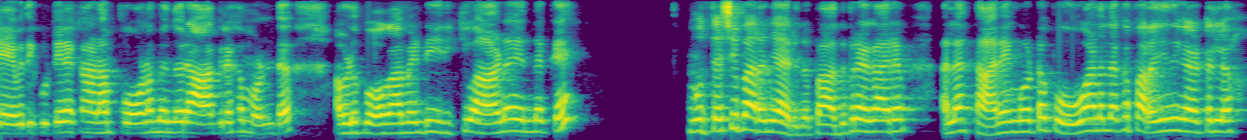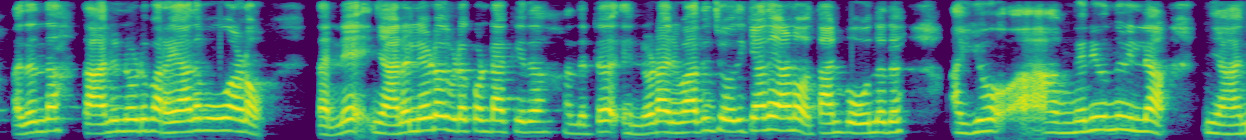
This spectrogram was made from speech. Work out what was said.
രേവതിക്കുട്ടീനെ കാണാൻ പോകണം എന്നൊരു ആഗ്രഹമുണ്ട്. അവൾ പോകാൻ വേണ്ടി ഇരിക്കുവാണ് എന്നൊക്കെ മുത്തശ്ശി പറഞ്ഞായിരുന്നു. അപ്പൊ അത് പ്രകാരം അല്ല താൻ എങ്ങോട്ടോ പോവാണെന്നൊക്കെ പറഞ്ഞത് കേട്ടല്ലോ. അതെന്താ? താൻ എന്നോട് പറയാതെ പോവാണോ തന്നെ ഞാനല്ലേടോ ഇവിടെ കൊണ്ടാക്കിയത്? എന്നിട്ട് എന്നോട് അനുവാദം ചോദിക്കാതെയാണോ താൻ പോകുന്നത്? അയ്യോ അങ്ങനെയൊന്നുമില്ല. ഞാൻ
